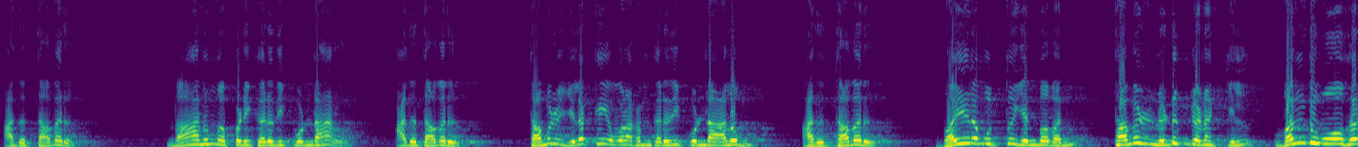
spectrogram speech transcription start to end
அது தவறு. நானும் அப்படி கருதி கொண்டால் அது தவறு. தமிழ் இலக்கிய உலகம் கருதி கொண்டாலும் அது தவறு. வைரமுத்து என்பவன் தமிழ் நெடுங்கணக்கில் வந்து போகிற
